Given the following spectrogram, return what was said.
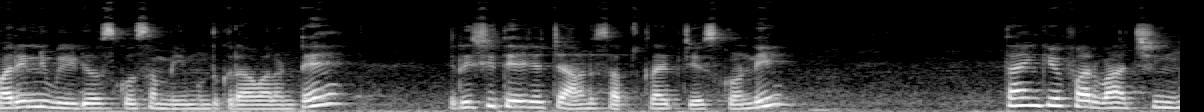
మరిన్ని వీడియోస్ కోసం మీ ముందుకు రావాలంటే రిషితేజ ఛానల్ సబ్స్క్రైబ్ చేసుకోండి. Thank you for watching.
